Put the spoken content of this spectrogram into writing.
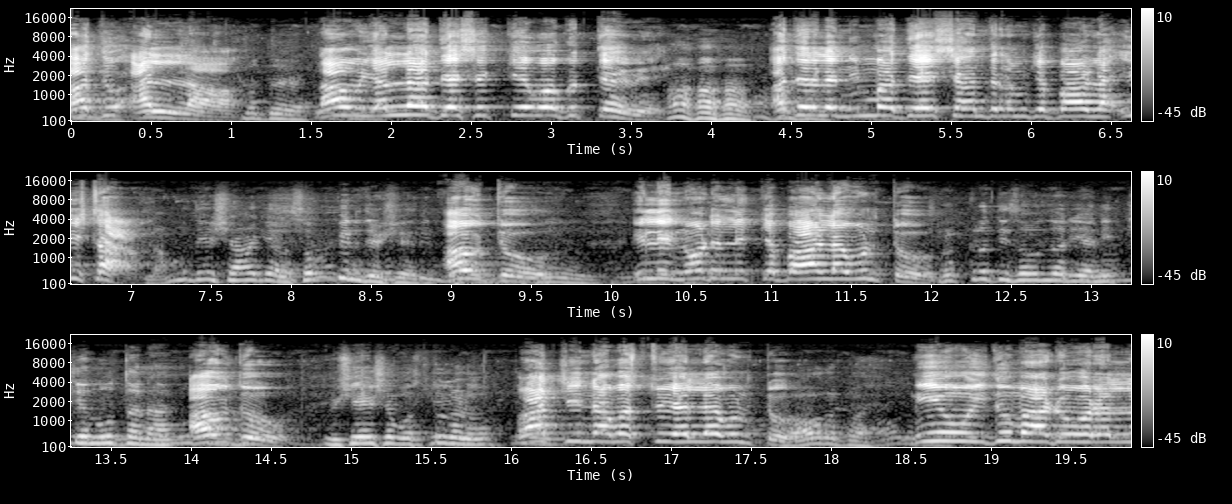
ಅದು ಅಲ್ಲ. ಮತ್ತೆ? ನಾವು ಎಲ್ಲ ದೇಶಕ್ಕೆ ಹೋಗುತ್ತೇವೆ. ಹಾ ಹಾ ಹಾ. ಅದರಲ್ಲಿ ನಿಮ್ಮ ದೇಶ ಅಂದ್ರೆ ನಮ್ಗೆ ಬಹಳ ಇಷ್ಟ. ನಮ್ಮ ದೇಶ ಹಾಗೆ ಅಲ್ಲ ಸೊಪ್ಪಿನ ದೇಶ ಇದು. ಹೌದು. ಇಲ್ಲಿ ನೋಡಲಿಕ್ಕೆ ಬಹಳ ಉಂಟು. ಪ್ರಕೃತಿ ಸೌಂದರ್ಯ ನಿತ್ಯ ನೂತನ. ಹೌದು. ವಿಶೇಷ ವಸ್ತುಗಳು. ಪ್ರಾಚೀನ ವಸ್ತು ಎಲ್ಲ ಉಂಟು. ಹೌದಪ್ಪ. ನೀವು ಇದು ಮಾಡುವವರಲ್ಲ.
